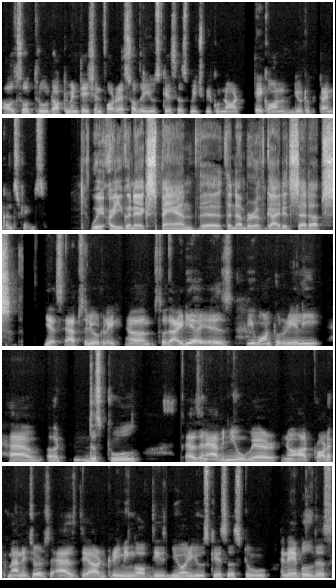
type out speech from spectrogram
also through documentation for rest of the use cases which we could not take on due to time constraints. We, are you going to expand the, the number of guided setups? Yes, absolutely. Um, so the idea is we want to really have a, this tool as an avenue where you know our product managers as they are dreaming of these newer use cases to enable this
